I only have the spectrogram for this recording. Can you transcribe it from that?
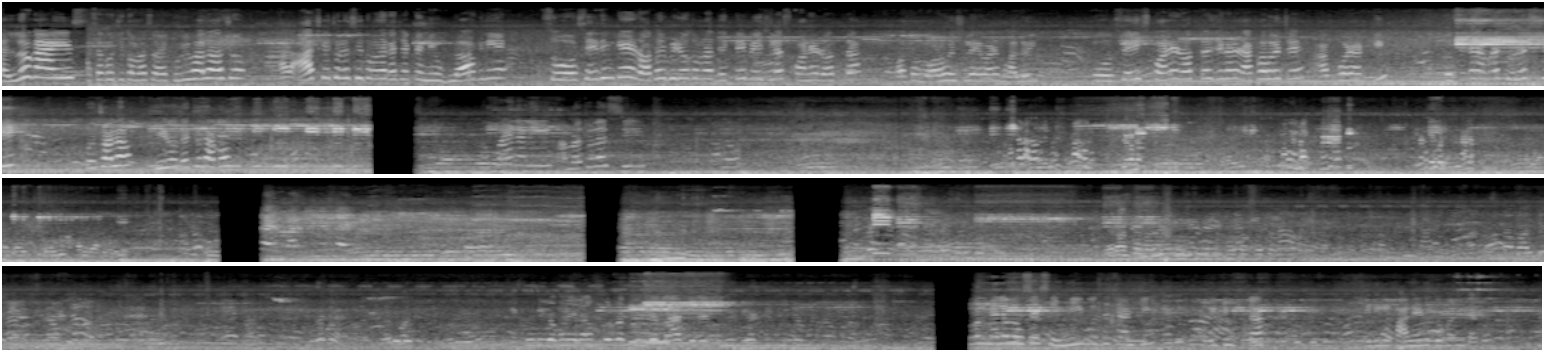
Hello guys, আশা করছি তোমরা সবাই খুবই ভালো আছো। আর আজকে চলেছি তোমাদের কাছে একটা নিউ ব্লগ নিয়ে। তো সেই দিনকে রথের ভিডিও তোমরা দেখতেই পেয়েছিলে, স্কনের রথটা। কত বড় হয়েছিল এবারে, ভালোই। তো সেই স্কনের রথটা যেখানে রাখা হয়েছে, আকবর আর কি, তো সেখানে আমরা চলে এসেছি। তো চলো ভিডিও দেখতে থাকো। ফাইনালি আমরা চলে এসেছি। মেলা বসে, সেমনিই বসেছে আর কি ওই টুকটাক। এদিকে কানের দোকান, দেখো।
